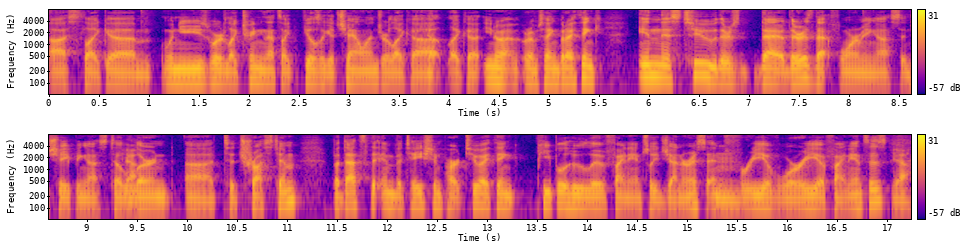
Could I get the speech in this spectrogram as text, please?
us like um, when you use word like training, that's like feels like a challenge or like a yep. like a you know what I'm saying. But I think in this too, there's that there is that forming us and shaping us to yeah. learn uh, to trust Him. But that's the invitation part too. I think people who live financially generous and mm. free of worry of finances yeah.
